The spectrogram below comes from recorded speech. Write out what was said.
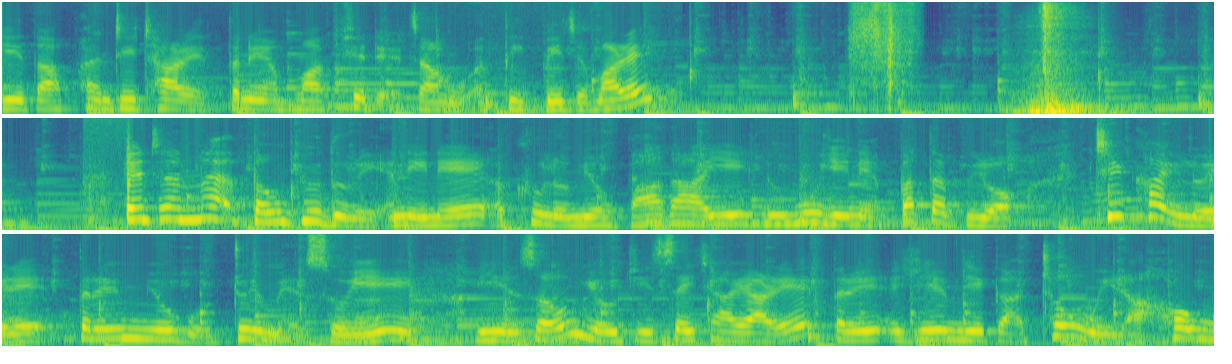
ရေးသားဖန်တီးထားတဲ့သတင်းအမှားဖြစ်တဲ့အကြောင်းကိုအသိပေးကြပါမယ်။အင်တာနက်အသုံးပြုသူတွေအနေနဲ့အခုလိုမျိုးဘာသာရေးလူမှုရေးနဲ့ပတ်သက်ပြီးတော့ ထိခိုက်လွယ်တဲ့သတင်းမျိုးကိုတွေ့မယ်ဆိုရင်အရင်ဆုံးယုံကြည်စိတ်ချရတဲ့သတင်းအရင်းအမြစ်ကထုတ်ဝေတာဟုတ်မ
